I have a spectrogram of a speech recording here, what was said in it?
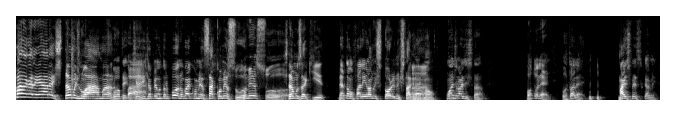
Fala galera, estamos no ar, mano. Opa. Tem- Tinha gente já perguntando, pô, não vai começar? Começou. Começou. Estamos aqui. Betão, falei lá no story no Instagram, Ah. irmão. Onde nós estamos? Porto Alegre. Porto Alegre. Mais especificamente.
